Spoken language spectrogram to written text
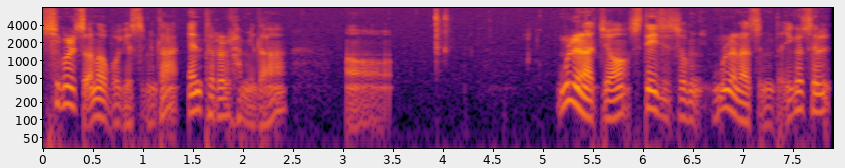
10을 써 넣어 보겠습니다. 엔터를 합니다. 어, 물려놨죠. 스테이지 좀 물려놨습니다. 이것을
